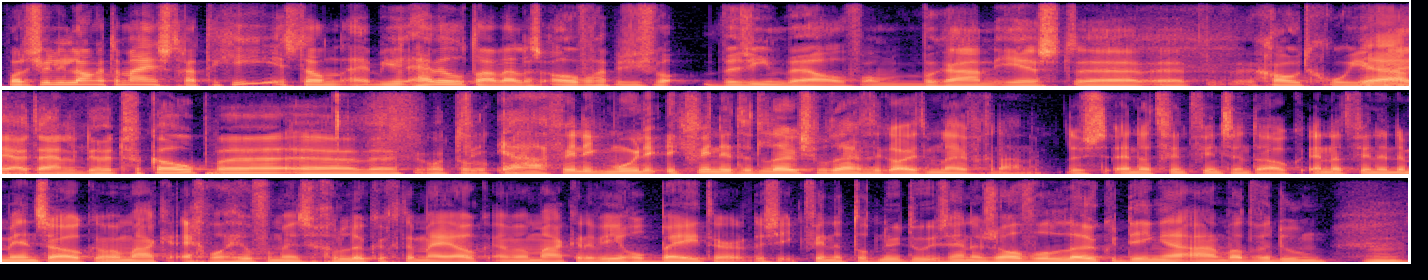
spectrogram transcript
Wat is jullie lange termijn strategie? Is dan, hebben jullie, hebben het daar wel eens over? Hebben jullie we zien wel, van we gaan eerst uh, groot groeien, ja. ga je uiteindelijk de hut verkopen? We, ja, vind ik moeilijk. Ik vind dit het leukste bedrijf dat ik ooit in mijn leven gedaan heb. Dus, en dat vindt Vincent ook. En dat vinden de mensen ook. En we maken echt wel heel veel mensen gelukkig ermee ook. En we maken de wereld beter. Dus ik vind het tot nu toe zijn er zoveel leuke dingen aan wat we doen. Mm.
